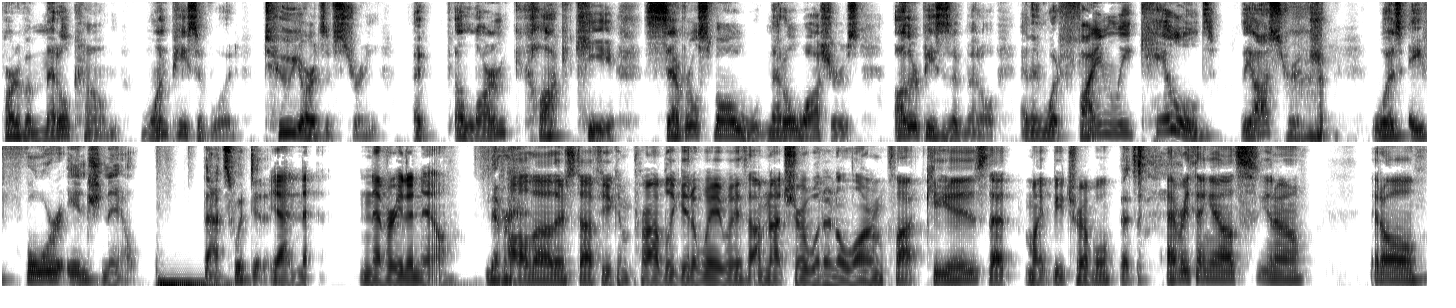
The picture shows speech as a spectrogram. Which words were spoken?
part of a metal comb, one piece of wood, two yards of string, a alarm clock key, several small metal washers, other pieces of metal, and then what finally killed the ostrich was a four inch nail. That's what did it. yeah, ne- never eat a nail. Never. All the other stuff you can probably get away with. I'm not sure what an alarm clock key is. That might be trouble. That's Everything else, you know, it'll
